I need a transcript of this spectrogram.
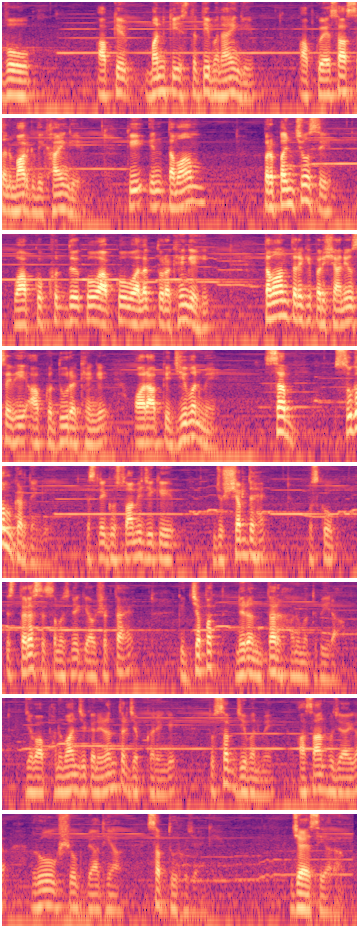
वो आपके मन की स्थिति बनाएँगे, आपको ऐसा सन्मार्ग दिखाएँगे कि इन तमाम प्रपंचों से वो आपको खुद को, आपको वो अलग तो रखेंगे ही, तमाम तरह की परेशानियों से भी आपको दूर रखेंगे और आपके जीवन में सब सुगम कर देंगे। इसलिए गोस्वामी जी के जो शब्द हैं, उसको इस तरह से समझने की आवश्यकता है कि जपत निरंतर हनुमत वीरा। जब आप हनुमान जी का निरंतर जप करेंगे तो सब जीवन में आसान हो जाएगा। रोग शोक व्याधियाँ सब दूर हो जाएँगी। जय सिया राम।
